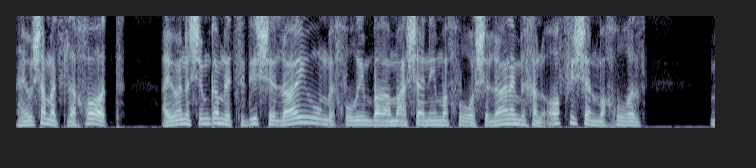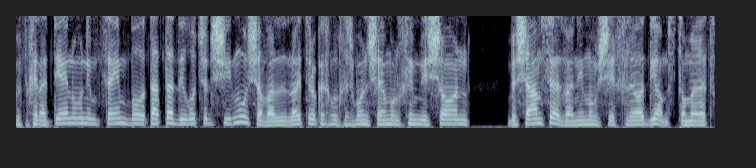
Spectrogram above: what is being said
היו שם הצלחות. היו אנשים גם לצידי שלא היו מכורים ברמה שאני מכור, או שלא היה להם בכלל אופי של מכור, אז מבחינתי היינו נמצאים באותה תדירות של שימוש, אבל לא הייתי לוקח בחשבון שהם הולכים לישון בשעה מסוימת ואני ממשיך לעוד יום. זאת אומרת,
